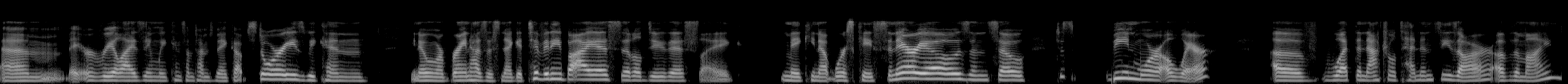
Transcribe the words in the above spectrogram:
Um, or realizing we can sometimes make up stories. We can, you know, when our brain has this negativity bias, it'll do this like making up worst case scenarios. And so just being more aware of what the natural tendencies are of the mind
